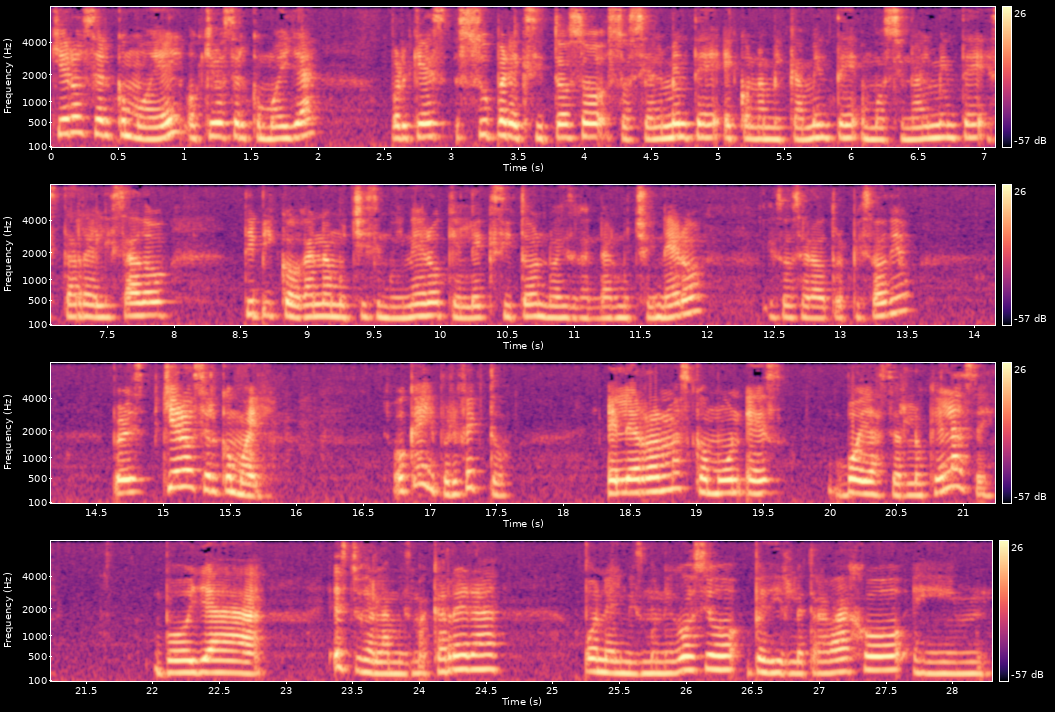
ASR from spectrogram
Quiero ser como él o quiero ser como ella porque es súper exitoso socialmente, económicamente, emocionalmente, está realizado. Típico gana muchísimo dinero, que el éxito no es ganar mucho dinero. Eso será otro episodio. Pero es, quiero ser como él. Ok, perfecto. El error más común es, voy a hacer lo que él hace. Voy a estudiar la misma carrera, pone el mismo negocio, pedirle trabajo, em,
